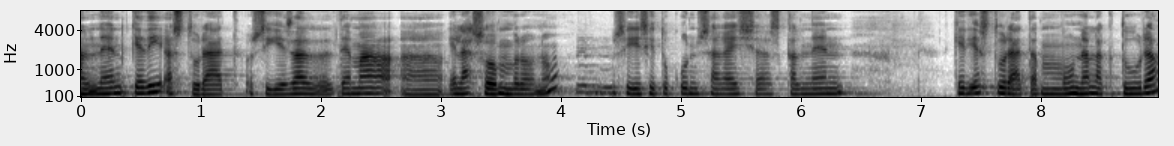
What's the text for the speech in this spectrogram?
el nen quedi asturat, o sigui, és el tema, eh, l'asombro, no? Uh -huh. O sigui, si tu aconsegueixes que el nen quedi asturat amb una lectura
